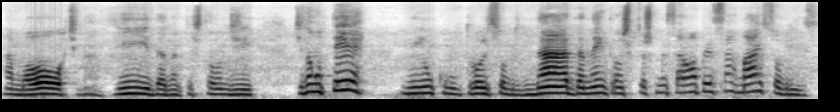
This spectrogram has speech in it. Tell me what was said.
na morte, na vida, na questão de, de não ter nenhum controle sobre nada, né? Então as pessoas começaram a pensar mais sobre isso.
